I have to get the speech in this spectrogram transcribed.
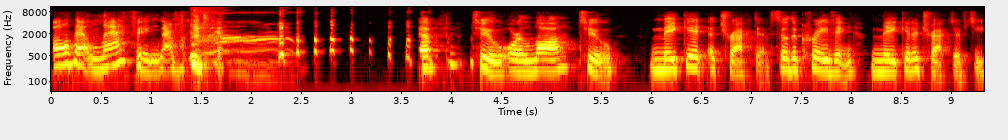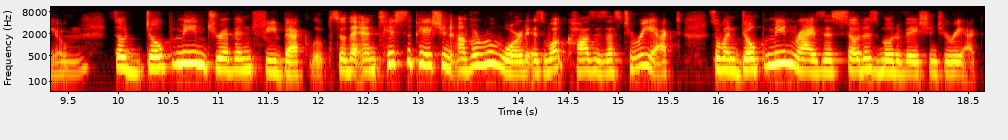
all that laughing that we did. Step two or law two, make it attractive. So the craving, make it attractive to you. Mhm. So dopamine driven feedback loop. So the anticipation of a reward is what causes us to react. So when dopamine rises, so does motivation to react.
